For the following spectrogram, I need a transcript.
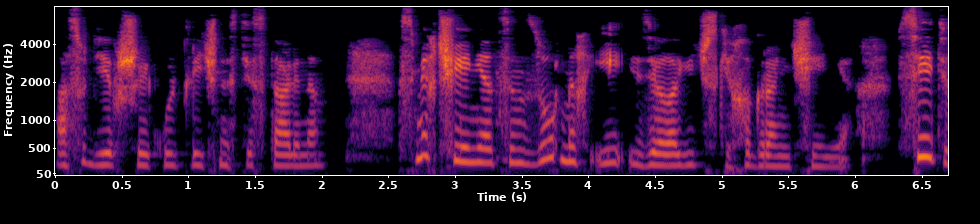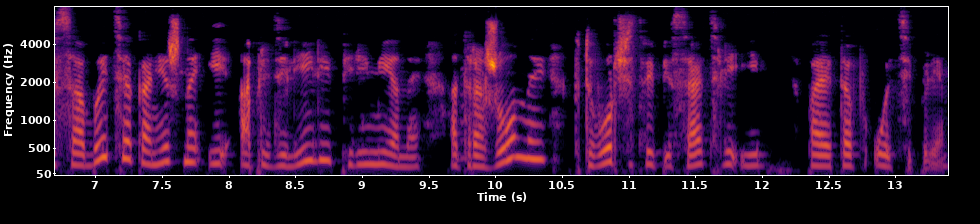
осудившие культ личности Сталина, смягчение цензурных и идеологических ограничений. Все эти события, конечно, и определили перемены, отраженные в творчестве писателей и поэтов оттепели.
